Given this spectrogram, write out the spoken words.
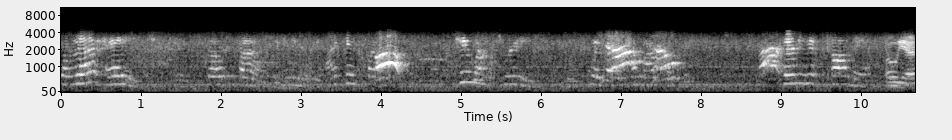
Well, that age is so fun. I think uh, two or three is what they come up with. Funniest comment. oh yeah.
